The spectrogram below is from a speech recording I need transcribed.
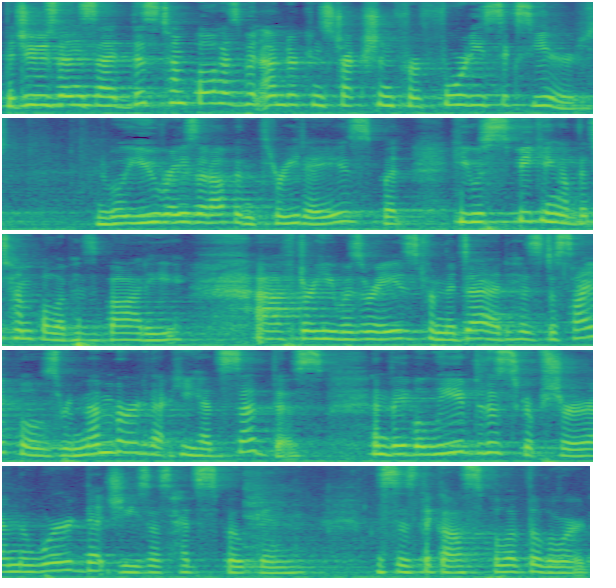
The Jews then said, This temple has been under construction for 46 years. And will you raise it up in three days? But he was speaking of the temple of his body. After he was raised from the dead, his disciples remembered that he had said this, and they believed the scripture and the word that Jesus had spoken. This is the gospel of the Lord.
